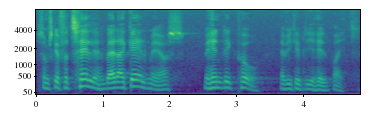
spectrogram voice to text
som skal fortælle, hvad der er galt med os, med henblik på, at vi kan blive helbredt.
